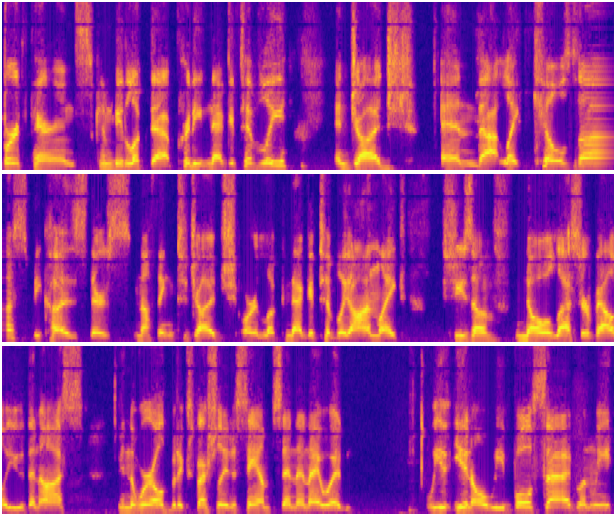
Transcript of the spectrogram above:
birth parents can be looked at pretty negatively and judged and that like kills us because there's nothing to judge or look negatively on. Like she's of no lesser value than us in the world but especially to samson and i would we you know we both said when we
